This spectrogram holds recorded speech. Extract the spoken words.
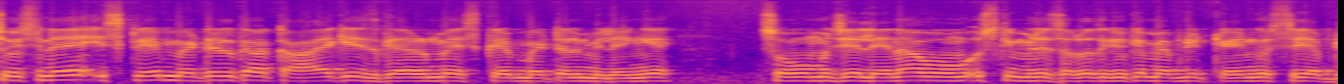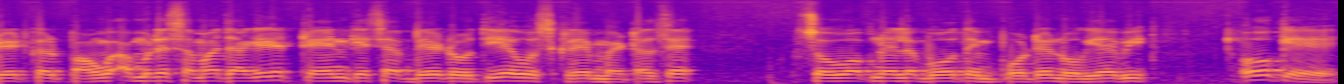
तो इसने स्क्रैप मेटल का कहा है कि इस घर में स्क्रैप मेटल मिलेंगे। सो वो मुझे लेना, वो उसकी मुझे ज़रूरत है क्योंकि मैं अपनी ट्रेन को इससे अपडेट कर पाऊँगा। अब मुझे समझ आ गया कि ट्रेन कैसे अपडेट होती है, वो स्क्रैप मेटल से। सो वो अपने लिए बहुत इंपॉर्टेंट हो गया अभी। ओके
